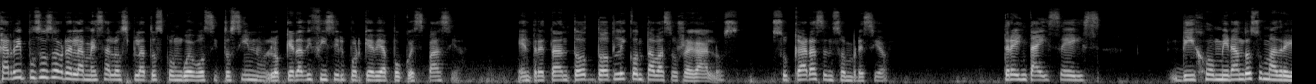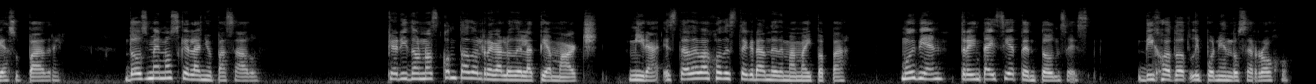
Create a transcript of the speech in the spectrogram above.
Harry puso sobre la mesa los platos con huevos y tocino, lo que era difícil porque había poco espacio. Entretanto, Dudley contaba sus regalos. Su cara se ensombreció. Treinta y seis, dijo, mirando a su madre y a su padre. Dos menos que el año pasado. Querido, no has contado el regalo de la tía March. Mira, está debajo de este grande de mamá y papá. Muy bien, treinta y siete entonces. dijo Dudley poniéndose rojo.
